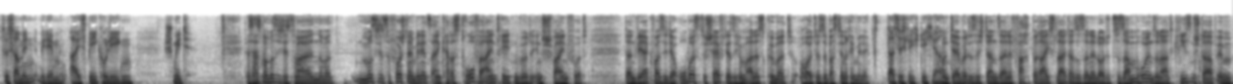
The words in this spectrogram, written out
zusammen mit dem ASB-Kollegen Schmidt. Das heißt, man muss sich das mal, man muss sich das so vorstellen, wenn jetzt eine Katastrophe eintreten würde in Schweinfurt, dann wäre quasi der oberste Chef, der sich um alles kümmert, heute Sebastian Rimmele. Das ist richtig, ja. Und der würde sich dann seine Fachbereichsleiter, also seine Leute zusammenholen, so eine Art Krisenstab im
